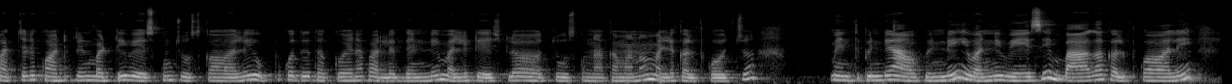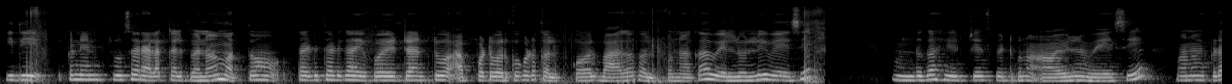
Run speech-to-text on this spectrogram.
పచ్చడి క్వాంటిటీని బట్టి వేసుకుని చూసుకోవాలి. ఉప్పు కొద్దిగా తక్కువైనా పర్లేదండి. మళ్ళీ టేస్ట్లో చూసుకున్నాక మనం మళ్ళీ కలుపుకోవచ్చు. మెంతిపిండి ఆవపిండి ఇవన్నీ వేసి బాగా కలుపుకోవాలి. ఇది ఇక్కడ నేను చూసారు ఎలా కలిపానో? మొత్తం తడి తడిగా అయిపోయేటట్టు అప్పటి వరకు కూడా కలుపుకోవాలి. బాగా కలుపుకున్నాక వెల్లుల్లి వేసి ముందుగా హీట్ చేసి పెట్టుకున్న ఆయిల్ని వేసి మనం ఇక్కడ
